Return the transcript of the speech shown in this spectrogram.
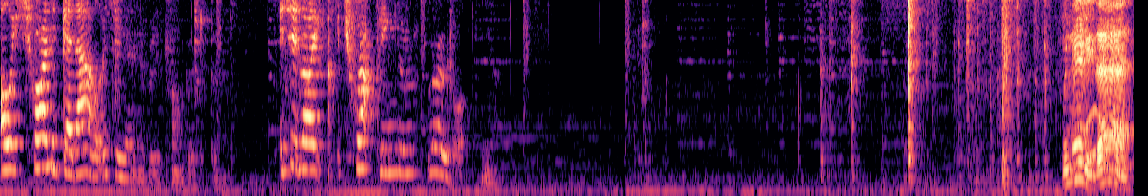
Oh, it's trying to get out, isn't it? Yeah, but it can't go to bed. Is it like trapping the robot? Yeah. We're nearly there.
